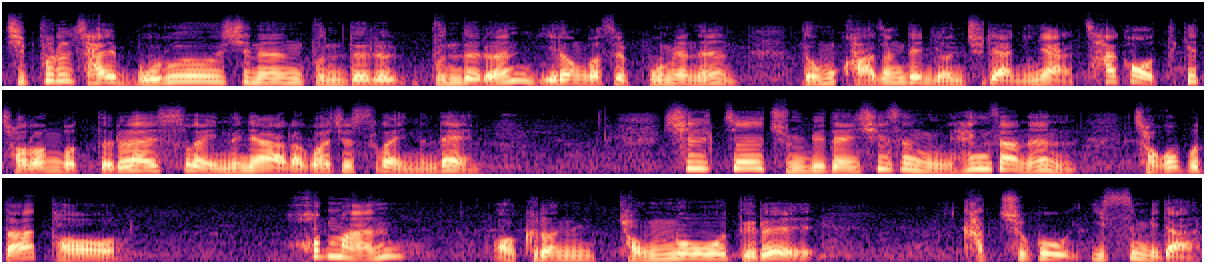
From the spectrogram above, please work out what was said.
지프를 잘 모르시는 분들, 분들은 이런 것을 보면은 너무 과장된 연출이 아니냐, 차가 어떻게 저런 것들을 할 수가 있느냐 라고 하실 수가 있는데, 실제 준비된 시승 행사는 저거보다 더 험한 어, 그런 경로들을 갖추고 있습니다.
